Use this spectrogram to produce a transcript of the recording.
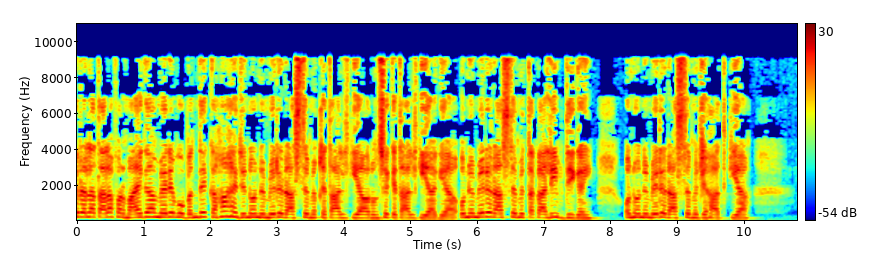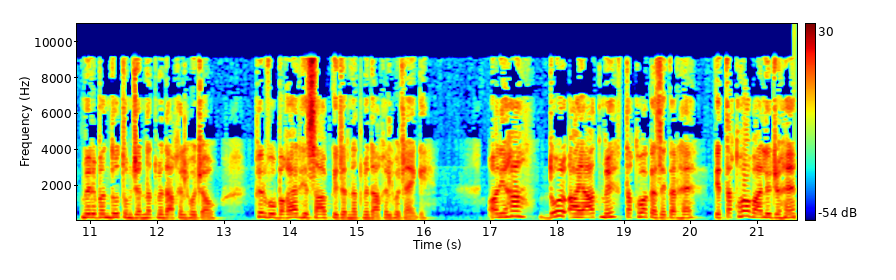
پھر اللہ تعالیٰ فرمائے گا، میرے وہ بندے کہاں ہیں جنہوں نے میرے راستے میں قتال کیا اور ان سے قتال کیا گیا؟ انہیں میرے راستے میں تکالیف دی گئی انہوں نے میرے راستے میں جہاد کیا۔ میرے بندو، تم جنت میں داخل ہو جاؤ، پھر وہ بغیر حساب کے جنت میں داخل ہو جائیں گے۔ اور یہاں دو آیات میں تقوا کا ذکر ہے کہ تقوا والے جو ہیں،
